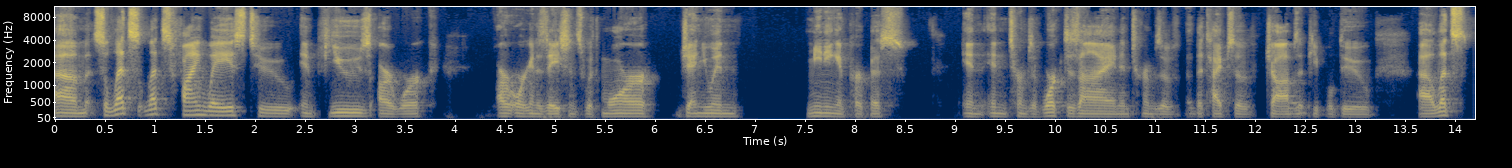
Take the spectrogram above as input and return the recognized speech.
um, so let's let's find ways to infuse our work our organizations with more genuine meaning and purpose in in terms of work design in terms of the types of jobs that people do. Uh, let's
